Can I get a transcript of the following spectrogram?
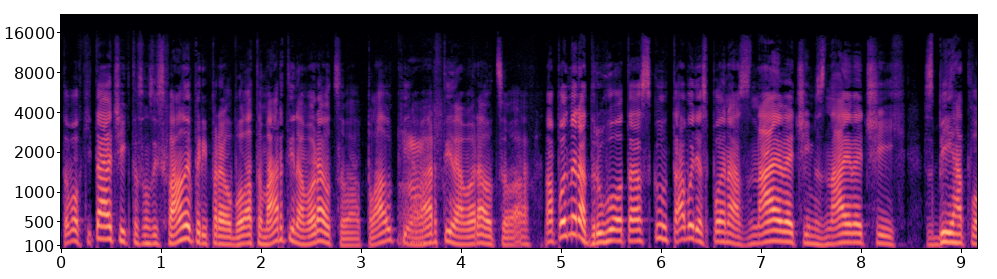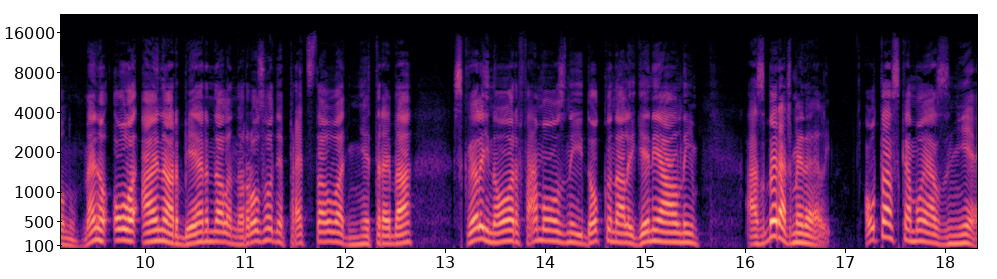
To bol chytáčik, to som si schválne pripravil. Bola to Martina Moravcová. Plavky a Martina Moravcová. No a poďme na druhú otázku. Tá bude spojená s najväčším z najväčších z biatlonu. Meno Ole Einar Bierna len rozhodne predstavovať netreba. Skvelý nor, famózny, dokonalý, geniálny a zberač medaily. Otázka moja znie.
